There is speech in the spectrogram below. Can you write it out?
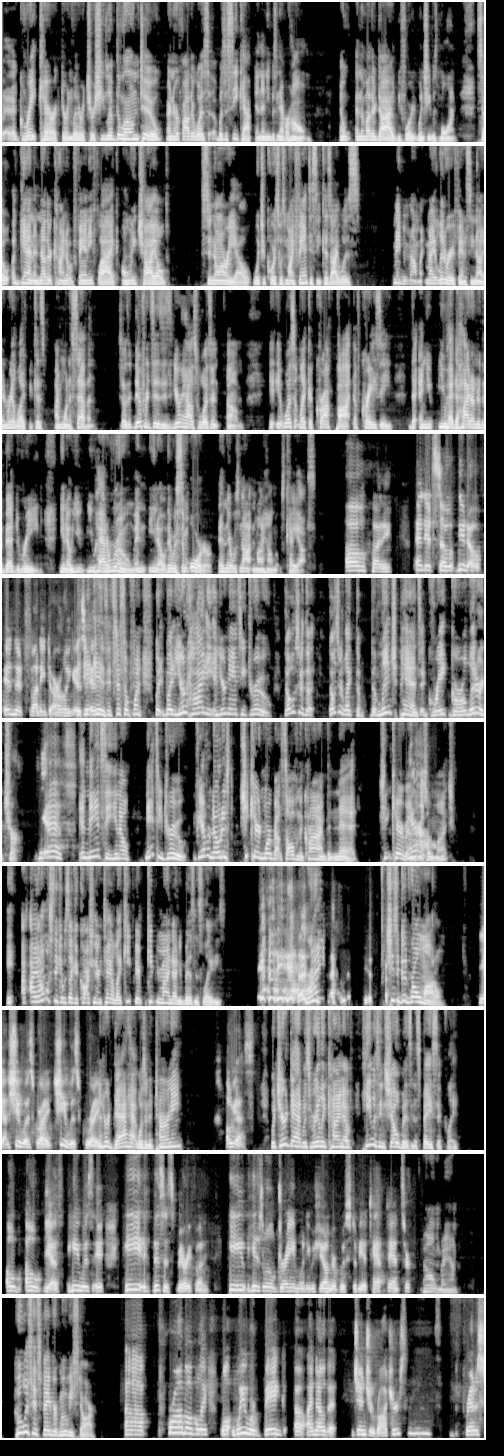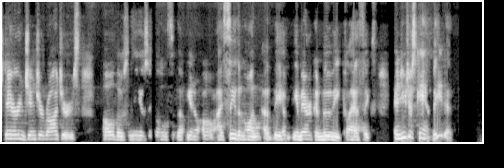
a great character in literature. She lived alone too, and her father was was a sea captain, and he was never home. And and the mother died before when she was born. So again, another kind of Fannie Flagg only child scenario, which of course was my fantasy because I was maybe not my, my literary fantasy, not in real life because I'm one of seven. So the difference is, is your house wasn't, um, it, it wasn't like a crock pot of crazy that, and you, you had to hide under the bed to read. You know, you, you had a room and, you know, there was some order and there was not in my home. It was chaos. Oh, honey. And it's so, you know, isn't it funny, darling? It's, it, it it's, is. It's just so funny. But, but you're Heidi and you're Nancy Drew. Those are the, those are like the, the linchpins of great girl literature. Yes. And Nancy, you know, Nancy Drew, if you ever noticed, she cared more about solving the crime than Ned. She didn't care about Yeah. her so much. It, I, I almost think it was like a cautionary tale, like keep your keep your mind on your business, ladies. Right? She's a good role model. yeah, she was great. She was great. And her dad had, was an attorney, oh, yes. but your dad was really kind of he was in show business basically. Oh, oh, yes. He was. It, he. This is very funny. He his little dream when he was younger was to be a tap dancer. Oh man. Who was his favorite movie star? Uh, probably. Well, we were big. Uh, I know that Ginger Rogers, Fred Astaire and Ginger Rogers, all those musicals. You know, oh, I see them on uh, the the American movie classics, and you just can't beat it.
